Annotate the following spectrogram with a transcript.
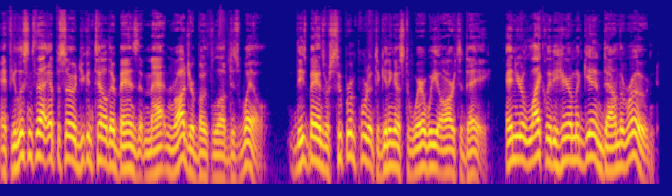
And if you listen to that episode, you can tell they're bands that Matt and Roger both loved as well. These bands were super important to getting us to where we are today. And you're likely to hear them again down the road.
